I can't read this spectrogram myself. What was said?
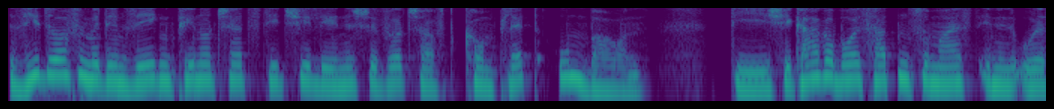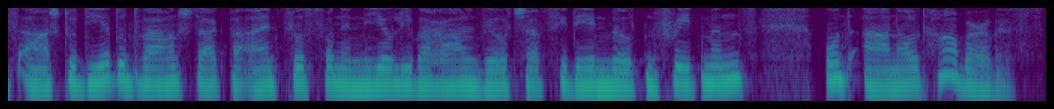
Sie dürfen mit dem Segen Pinochets die chilenische Wirtschaft komplett umbauen. Die Chicago Boys hatten zumeist in den USA studiert und waren stark beeinflusst von den neoliberalen Wirtschaftsideen Milton Friedmans und Arnold Harburgers.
